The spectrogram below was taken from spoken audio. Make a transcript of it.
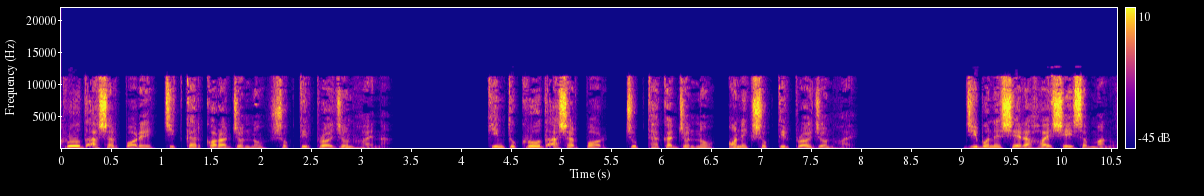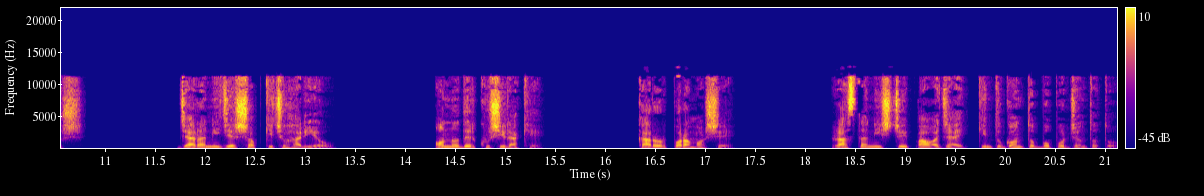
ক্রোধ আসার পরে চিৎকার করার জন্য শক্তির প্রয়োজন হয় না। কিন্তু ক্রোধ আসার পর চুপ থাকার জন্য অনেক শক্তির প্রয়োজন হয়। জীবনে সেরা হয় সেই সব মানুষ। যারা নিজের সবকিছু হারিয়েও অন্যদের খুশি রাখে। কারোর পরামর্শে। রাস্তা নিশ্চয়ই পাওয়া যায়, কিন্তু গন্তব্য পর্যন্ত তো।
